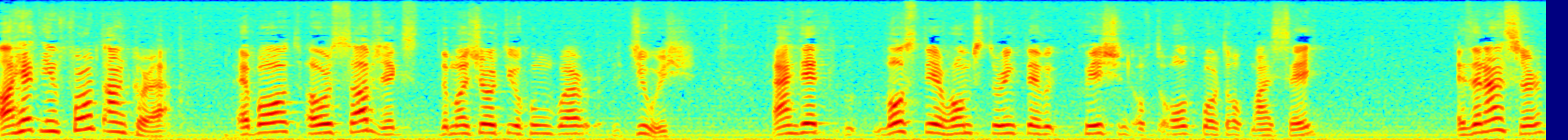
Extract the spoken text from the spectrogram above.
I had informed Ankara about our subjects, the majority of whom were Jewish, and had lost their homes during the evacuation of the old port of Marseille. As an answer,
